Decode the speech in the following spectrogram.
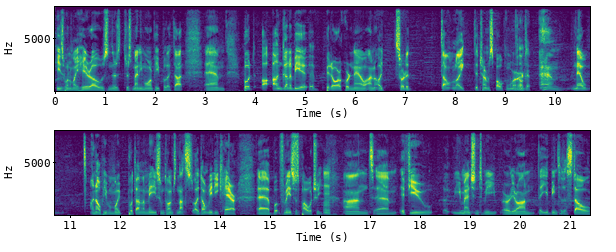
he's one of my heroes. And there's there's many more people like that. Um, but I'm going to be a, a bit awkward now, and I sort of don't like the term spoken word. Okay. now, I know people might put that on me sometimes, and that's I don't really care. Uh, but for me, it's just poetry. And um, if you you mentioned to me earlier on that you've been to the Stole,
